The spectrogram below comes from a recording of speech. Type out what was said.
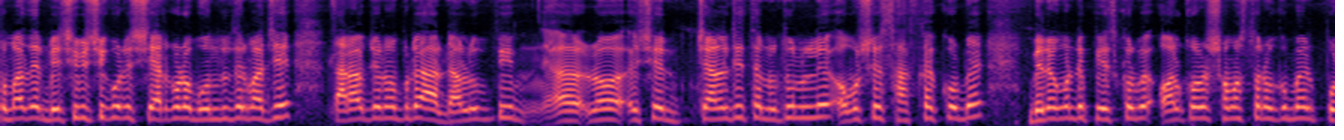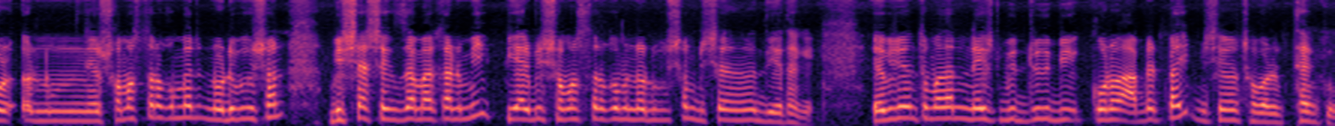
তোমাদের বেশি বেশি করে শেয়ার করো বন্ধুদের মাঝে, তারাও যেন পুরো ডাব্লিউপি সে চ্যানেলটিতে নতুন হলে অবশ্যই সাবস্ক্রাইব করবে বেলঙ্গনটি প্রেস করবে অল করো, সমস্ত রকমের সমস্ত রকমের নোটিফিকেশন বিশ্বাস এক্সাম একাডেমি পিআরবি সমস্ত রকমের নোটিফিকেশন বিশ্বাস দিয়ে থাকে। এই জন্য তোমাদের নেক্সট যদি কোনো আপডেট পাই বিশেষ সবার থ্যাংক ইউ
